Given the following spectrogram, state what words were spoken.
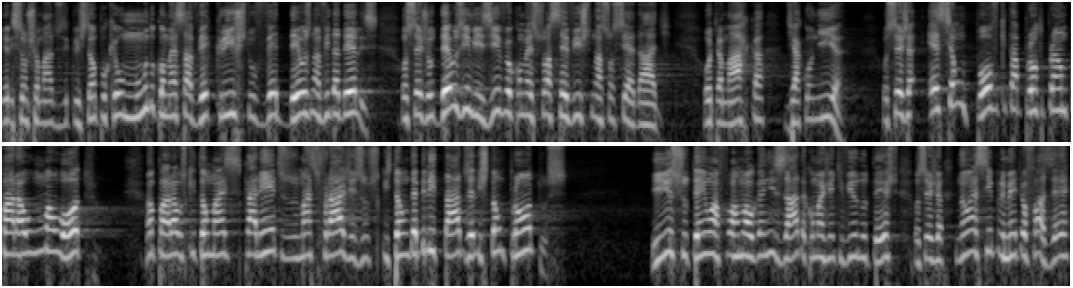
Eles são chamados de cristão porque o mundo começa a ver Cristo, ver Deus na vida deles. Ou seja, o Deus invisível começou a ser visto na sociedade. Outra marca, diaconia. Ou seja, esse é um povo que está pronto para amparar um ao outro. Amparar os que estão mais carentes, os mais frágeis, os que estão debilitados, eles estão prontos. E isso tem uma forma organizada, como a gente viu no texto. Ou seja, não é simplesmente eu fazer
